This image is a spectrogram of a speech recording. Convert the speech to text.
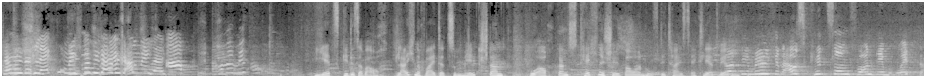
Schau mal, das schleckt mich. Ich will wieder nicht abschlecken. Komm mal mit. Jetzt geht es aber auch gleich noch weiter zum Melkstand, wo auch ganz technische Bauernhofdetails erklärt werden. die Milch rauskitzeln von dem Alter.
